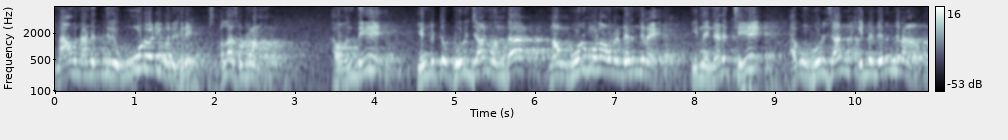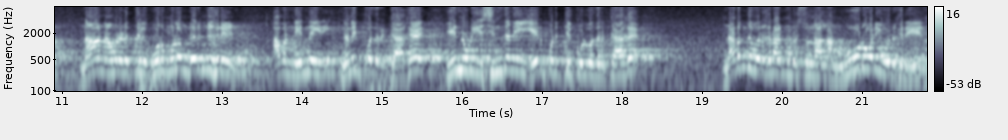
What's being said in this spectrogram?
நான் அவன் இடத்திலே ஓடோடி வருகிறேன். அல்லாஹ் சொல்றானா? அவன் வந்து எங்கிட்ட ஒரு ஜான் வந்தா நான் ஒரு மூலம் அவனை நெருங்குறேன். என்னை நினைச்சு அவன் ஒரு ஜான் என்னை நெருங்குறான். நான் அவனிடத்தில் ஒரு மூலம் நெருங்குகிறேன். அவன் என்னை நினைப்பதற்காக என்னுடைய சிந்தனையை ஏற்படுத்திக் கொள்வதற்காக நடந்து வருகிறான் என்று சொன்னால் நான் ஓடோடி வருகிறேன்.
